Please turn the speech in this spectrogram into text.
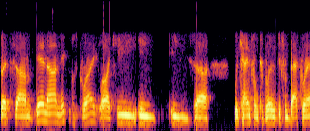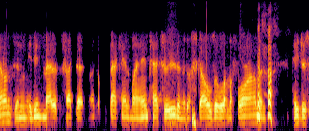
but um, yeah, no, Nick was great. Like he he he's. Uh, we came from completely different backgrounds, and it didn't matter the fact that I got backhand my hand tattooed and I got skulls all up my forearm, and he just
